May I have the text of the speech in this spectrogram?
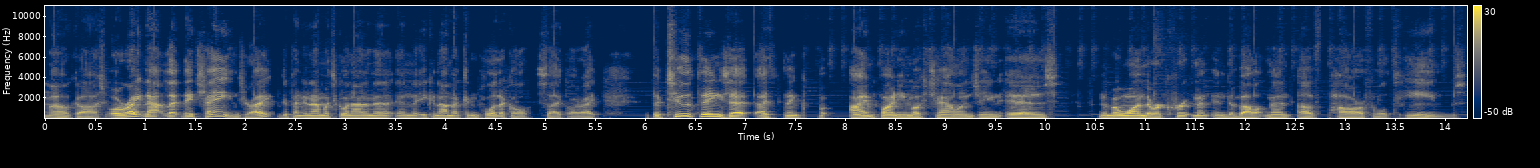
Oh gosh. Well, right now let- they change, right? Depending on what's going on in the in the economic and political cycle, right? The two things that I think I'm finding most challenging is number one, the recruitment and development of powerful teams.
